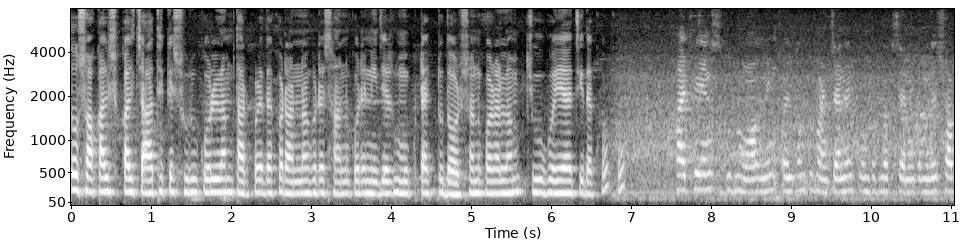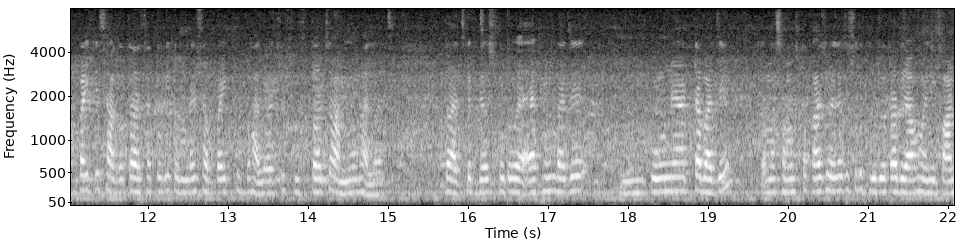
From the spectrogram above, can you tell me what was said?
তো সকাল সকাল চা থেকে শুরু করলাম, তারপরে দেখো রান্নাঘরে স্নান করে নিজের মুখটা একটু দর্শন করালাম। চুপ হয়ে আছি, দেখো। Hi friends good morning welcome to my channel Kumbh blog channel তোমাদের সবাইকে স্বাগত, আশা করি তোমরা সবাই খুব ভালো আছো, সুস্থ আছো, আমিও ভালো আছি। তো আজকে বৃহস্পতিবার, এখন বাজে পৌনে আটটা বাজে। তো আমার সমস্ত কাজ হয়ে গেছে, শুধু পুজোটা দেওয়া হয়নি, পান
